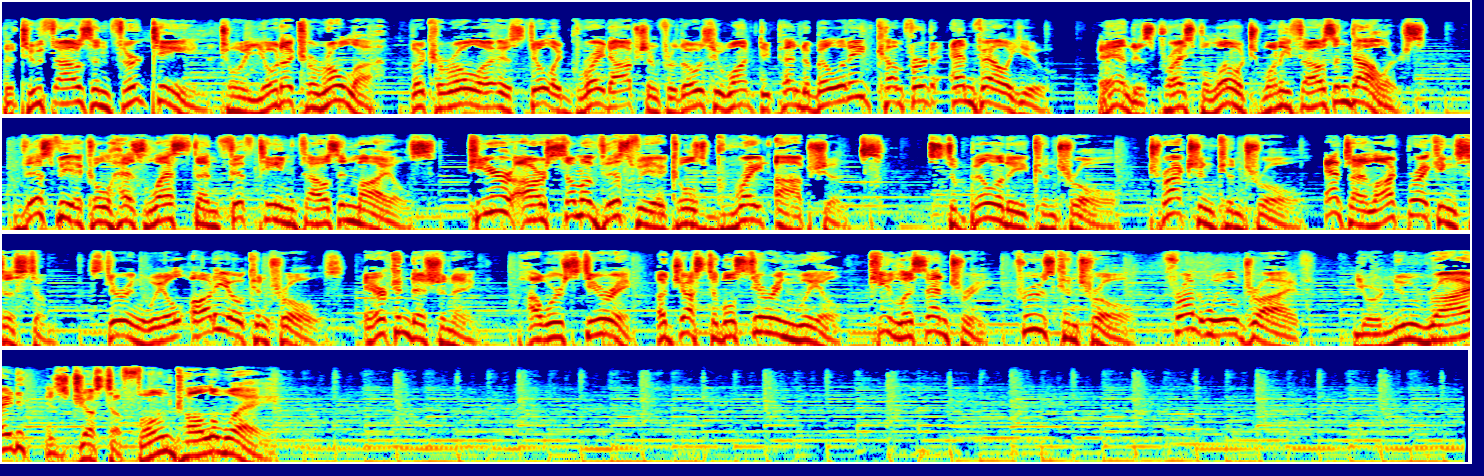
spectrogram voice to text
The 2013 Toyota Corolla. The Corolla is still a great option for those who want dependability, comfort, and value, and is priced below $20,000. This vehicle has less than 15,000 miles. Here are some of this vehicle's great options. Stability control, traction control, anti-lock braking system, steering wheel audio controls, air conditioning, power steering, adjustable steering wheel, keyless entry, cruise control, front wheel drive. Your new ride is just a phone call away.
